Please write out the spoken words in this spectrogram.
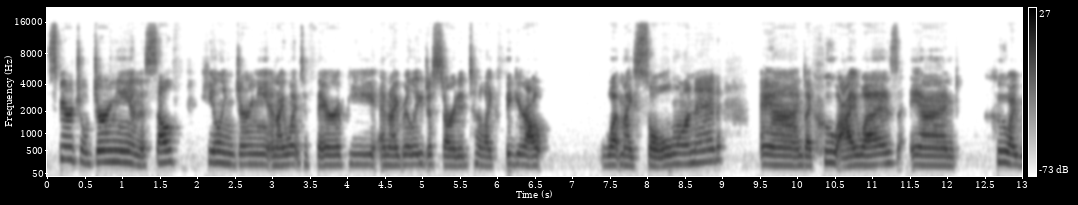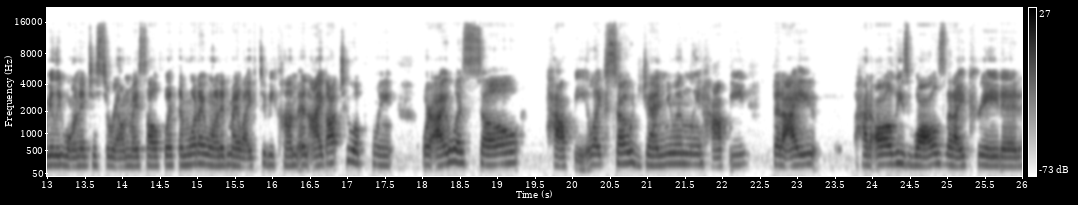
spiritual journey and this self healing journey and I went to therapy and I really just started to like figure out what my soul wanted and like who I was and who I really wanted to surround myself with and what I wanted my life to become. And I got to a point where I was so happy like so genuinely happy that I had all these walls that I created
